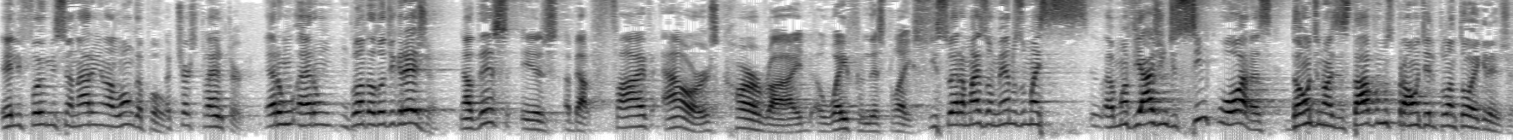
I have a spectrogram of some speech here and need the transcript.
Ele foi um missionário em Alongapo. a church planter. Era um, era um, plantador de igreja. Now, this is about five hours car ride away from this place. Isso era mais ou menos uma, uma viagem de cinco horas de onde nós estávamos para onde ele plantou a igreja.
